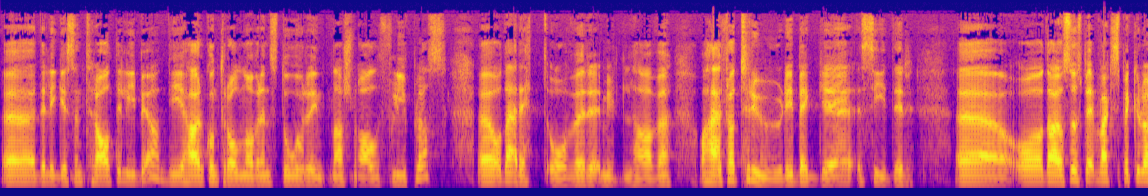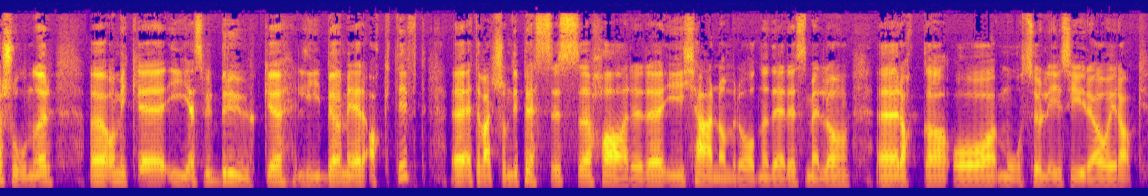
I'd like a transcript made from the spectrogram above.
Det ligger sentralt i Libya. De har kontrollen over en stor internasjonal flyplass og det er rett over Middelhavet. Og Herfra truer de begge sider. Uh, og Det har også vært spekulasjoner om ikke IS vil bruke Libya mer aktivt, etter hvert som de presses hardere i kjerneområdene deres mellom Raqqa og Mosul i Syria og Irak.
